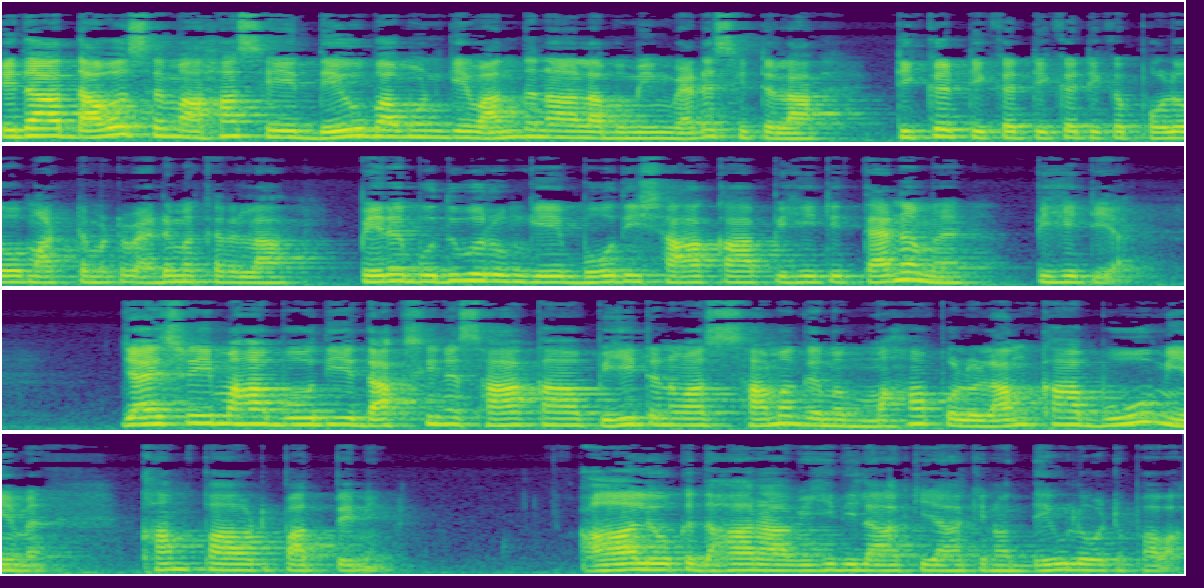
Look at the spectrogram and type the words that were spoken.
එදා දවසම අහසේ දෙව් බමුන්ගේ වන්දනා ලබමින් වැඩ සිටලා ටික ටික ටික ටික පොලෝ මට්ටමට වැඩම කරලා පෙර බුදුවරුන්ගේ බෝධි ශාකා පිහිටි තැනම පිහිටිය. ජයිශ්‍රී මහා බෝධිය දක්ෂිණ සාකාව පිහිටනවා සමගම මහපොළො ලංකා භූමියම කම්පාවට පත්වෙන. ආලෝක ධාරා විහිදිලා කියා කෙනොත් දෙව්ලෝට පවා.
